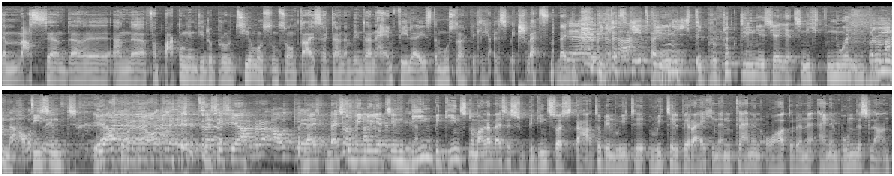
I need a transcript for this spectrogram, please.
der Masse an, der, an äh, Verpackungen, die du produzieren musst und so. Und da ist halt dann, wenn da ein Fehler ist, dann musst du halt wirklich alles wegschmeißen. Weil ja, die, das geht halt nicht. Die Produktlinie ist ja jetzt nicht nur in Wien die sind ja, Outlet. Das ist ja, weißt, weißt du, wenn du jetzt in Wien beginnst, normalerweise beginnst du als Startup im Retail-Bereich in einem kleinen Ort oder in einem Bundesland.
